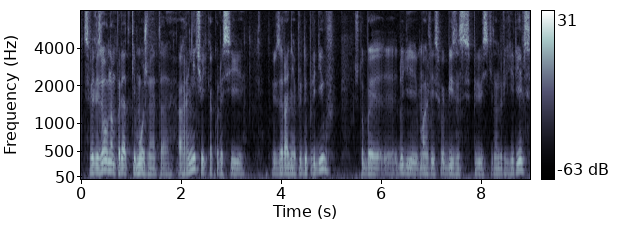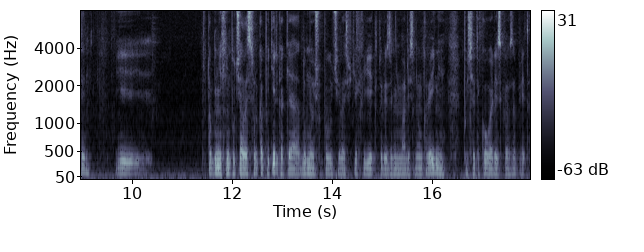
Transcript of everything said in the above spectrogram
в цивилизованном порядке можно это ограничивать, как в России, то есть заранее предупредив, чтобы э, люди могли свой бизнес перевести на другие рельсы, и чтобы у них не получалось столько потерь, как я думаю, что получилось у тех людей, которые занимались на Украине после такого резкого запрета.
